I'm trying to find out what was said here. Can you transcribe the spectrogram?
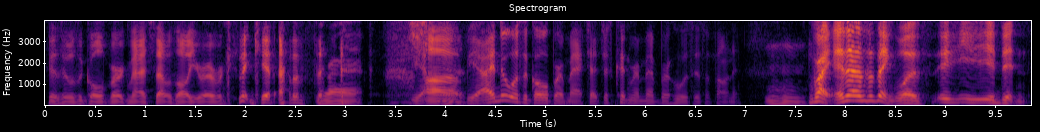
because it was a Goldberg match. That was all you were ever going to get out of that. Right. Yeah, Uh, yeah. I knew it was a Goldberg match. I just couldn't remember who was his opponent. Right, and that's the thing was it, it didn't.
